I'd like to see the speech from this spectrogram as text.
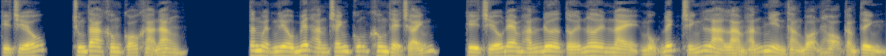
Kỳ chiếu, chúng ta không có khả năng. Tân Nguyệt Nghiêu biết hắn tránh cũng không thể tránh, kỳ chiếu đem hắn đưa tới nơi này mục đích chính là làm hắn nhìn thẳng bọn họ cảm tình,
